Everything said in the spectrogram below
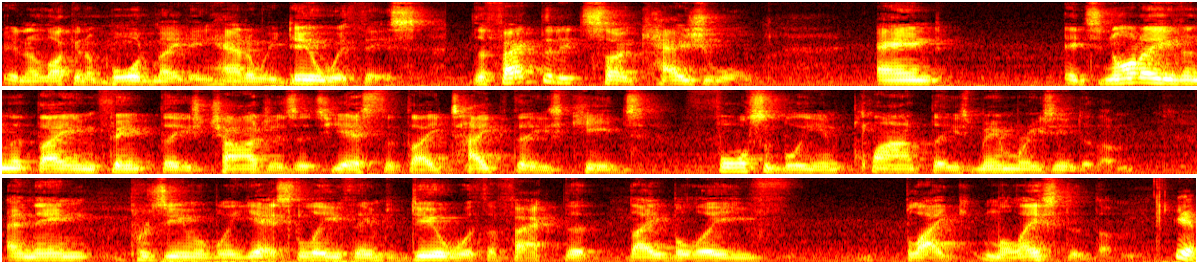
You know, like in a board meeting, how do we deal with this? The fact that it's so casual, and it's not even that they invent these charges. It's yes that they take these kids, forcibly implant these memories into them, and then presumably yes leave them to deal with the fact that they believe Blake molested them. Yeah,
